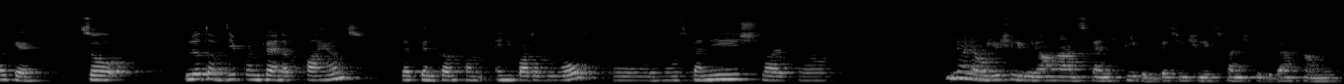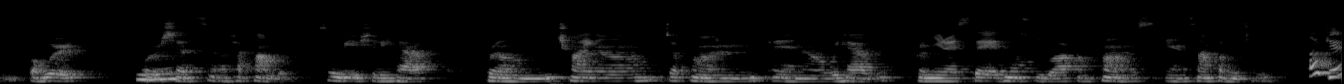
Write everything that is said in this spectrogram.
Okay, so a lot of different kind of clients that can come from any part of the world, or more Spanish, like. Uh... no, no. Usually, we don't have Spanish people because usually Spanish people come from from work mm-hmm. or just uh, have family. So we usually have from China, Japan, and uh, we have from United States. Most people are from France, and some from Italy. Okay,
